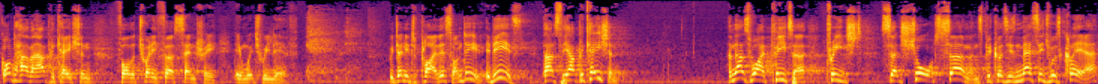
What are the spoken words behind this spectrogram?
Got to have an application for the 21st century in which we live. We don't need to apply this one, do you? It is. That's the application. And that's why Peter preached such short sermons because his message was clear.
